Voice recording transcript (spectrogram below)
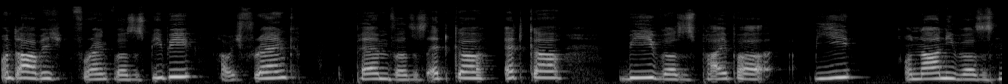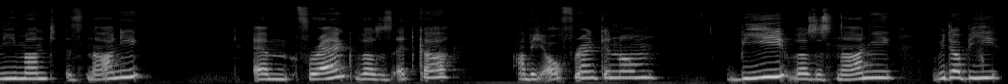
Und da habe ich Frank versus Bibi. Habe ich Frank. Pam versus Edgar. Edgar. B versus Piper. B. Und Nani versus Niemand ist Nani. Ähm, Frank versus Edgar. Habe ich auch Frank genommen. B versus Nani. Wieder B.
